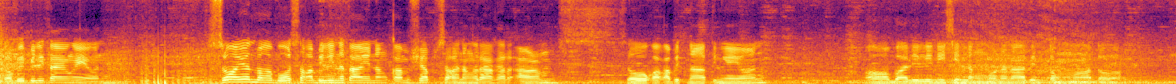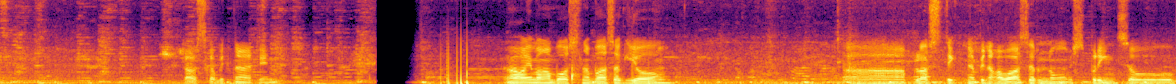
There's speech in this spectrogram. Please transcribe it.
So, bibili tayo ngayon. So, ayun mga boss, nakabili na tayo ng camshaft saka ng rocker arms. So, kakabit natin ngayon. Oh, bali linisin lang muna natin tong mga to. Tapos kabit natin. Okay mga boss, nabasag yung ah, plastic na pinakawaser nung spring. So,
